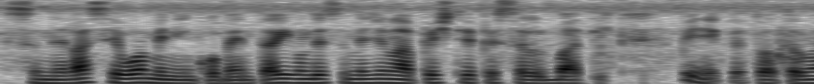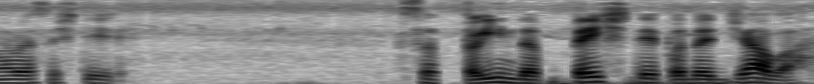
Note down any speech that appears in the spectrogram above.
Să ne lase oamenii în comentarii unde să mergem la pește pe sălbatic. Bine că toată lumea vrea să știe. Să prindă pește pe degeaba.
